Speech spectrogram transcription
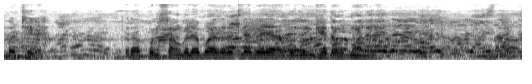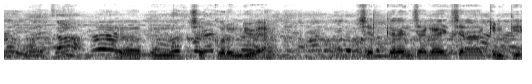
बरं ठीक आहे. तर आपण सांगोल्या बाजारातल्या गया बघून घेत आहोत मला तर आपण चेक करून घेऊया. शेतकऱ्यांच्या गायच्या किमती.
